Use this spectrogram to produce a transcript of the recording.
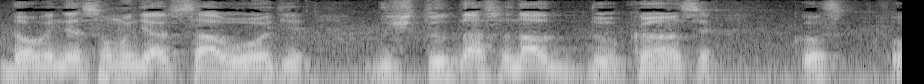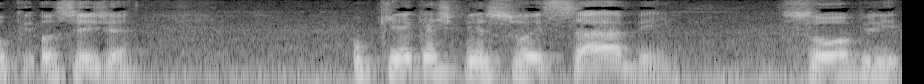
da Organização Mundial de Saúde, do Estudo Nacional do Câncer, ou, ou, ou seja, o que é que as pessoas sabem sobre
